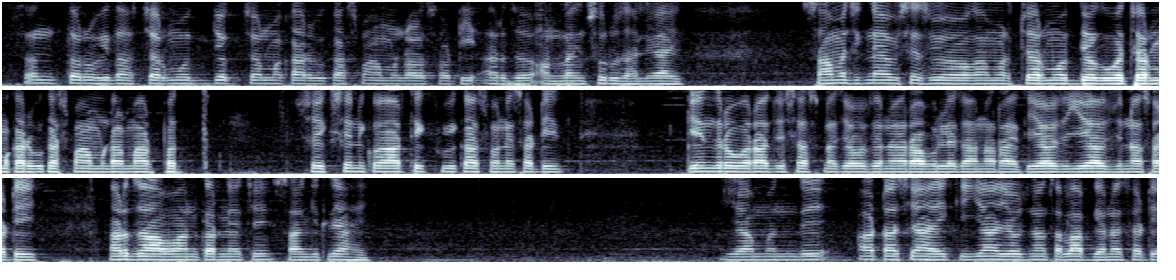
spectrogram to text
संत रोहिदास चर्मोद्योग चर्मकार विकास महामंडळासाठी अर्ज ऑनलाईन सुरू झाले आहेत. सामाजिक न्याय विशेष विभागामार्फत चर्मोद्योग व चर्मकार विकास महामंडळामार्फत शैक्षणिक व आर्थिक विकास होण्यासाठी केंद्र व राज्य शासनाच्या योजना राबवल्या जाणार आहेत. या या योजनासाठी अर्ज आवाहन करण्याचे सांगितले आहे. यामध्ये अट अशी आहे की या योजनेचा लाभ घेण्यासाठी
